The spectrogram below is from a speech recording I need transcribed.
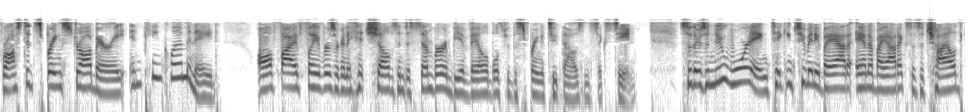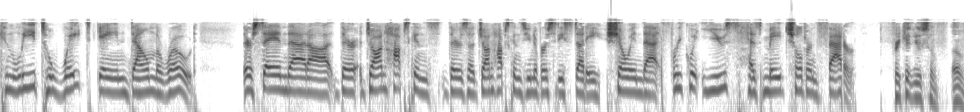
frosted spring strawberry, and pink lemonade. All five flavors are going to hit shelves in December and be available through the spring of 2016. So there's a new warning. Taking too many biot- antibiotics as a child can lead to weight gain down the road. They're saying that uh, there, John Hopkins, there's a John Hopkins University study showing that frequent use has made children fatter. Frequent use of, of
